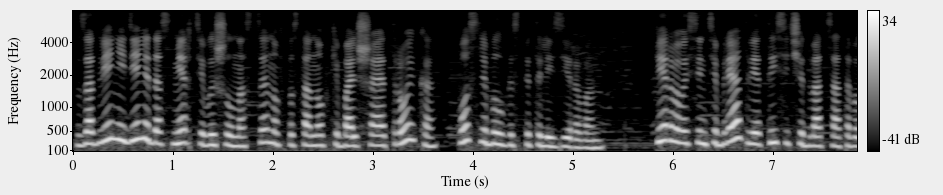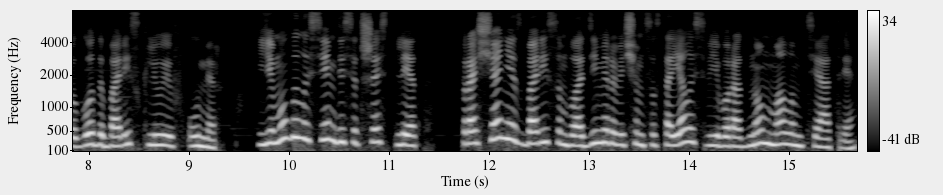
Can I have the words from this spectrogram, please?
За две недели до смерти вышел на сцену в постановке «Большая тройка», после был госпитализирован. 1 сентября 2020 года Борис Клюев умер. Ему было 76 лет. Прощание с Борисом Владимировичем состоялось в его родном Малом театре.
